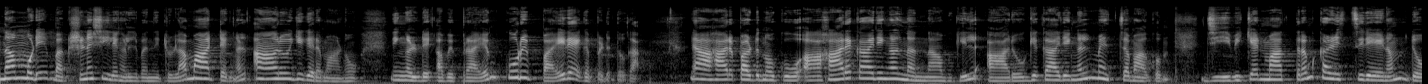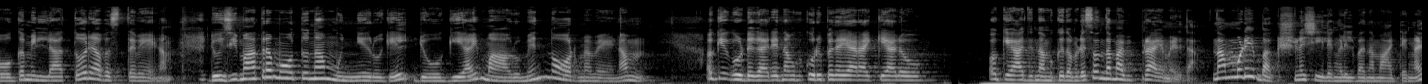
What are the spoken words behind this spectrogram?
നമ്മുടെ ഭക്ഷണശീലങ്ങളിൽ വന്നിട്ടുള്ള മാറ്റങ്ങൾ ആരോഗ്യകരമാണോ? നിങ്ങളുടെ അഭിപ്രായം കുറിപ്പായി രേഖപ്പെടുത്തുക. ആഹാരപ്പാട്ട് നോക്കൂ. ആഹാരകാര്യങ്ങൾ നന്നാവുകിൽ ആരോഗ്യകാര്യങ്ങൾ മെച്ചമാകും. ജീവിക്കാൻ മാത്രം കഴിച്ചിരേണം രോഗമില്ലാത്തൊരവസ്ഥ വേണം. രുചി മാത്രം ഓത്തുന്ന മുന്നേറുകിൽ രോഗിയായി മാറുമെന്നോർമ്മ വേണം. ഓക്കെ കൂട്ടുകാരെ നമുക്ക് കുറിപ്പ് തയ്യാറാക്കിയാലോ? ഓക്കെ ആദ്യം നമുക്ക് നമ്മുടെ സ്വന്തം അഭിപ്രായം എഴുതാം. നമ്മുടെ ഭക്ഷണശീലങ്ങളിൽ വന്ന മാറ്റങ്ങൾ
